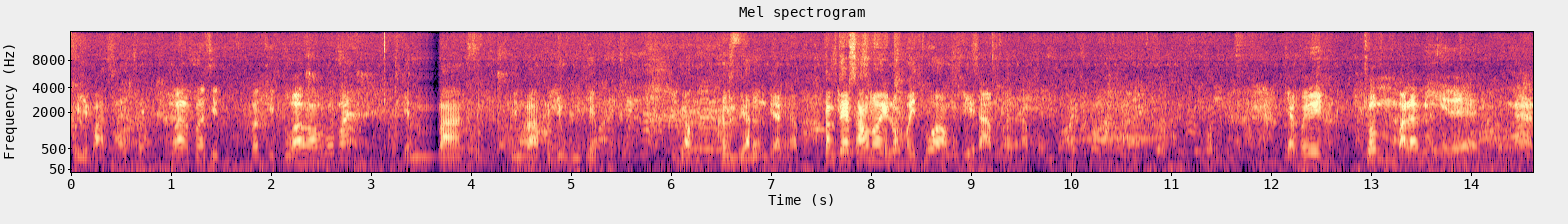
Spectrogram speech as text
พยาบาลสายตรวจว่าว่าติดว่าติดตัวเราบ่มาเห็นว่าเห็นว่าไปอยู่กรุงเทพเกือบครึ่งเดือนเรื่องเดือนครับตั้งแต่สาวน้อยลงไปทั่วเมื่อกี้สามมือครับผมอยากไปชมบารมีเลยผลงาน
